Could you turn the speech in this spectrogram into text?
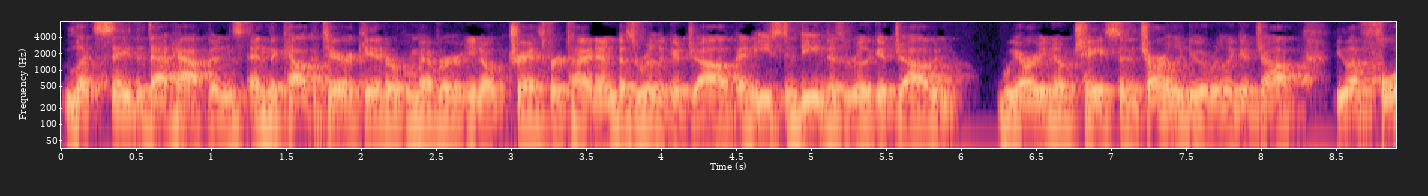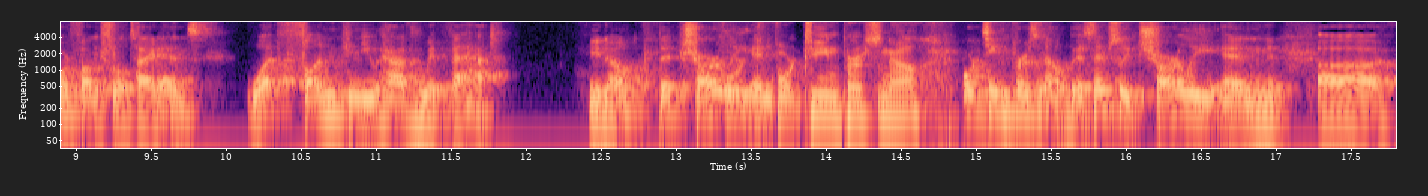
let's say that that happens, and the Calcaterra kid or whomever you know transfer tight end does a really good job, and Easton Dean does a really good job, and we already know Chase and Charlie do a really good job. You have four functional tight ends. What fun can you have with that? You know that Charlie and 14 personnel. 14 personnel, but essentially Charlie and uh,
